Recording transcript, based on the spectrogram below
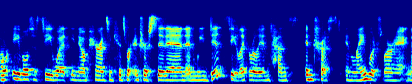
were able to see what you know parents and kids were interested in and we did see like a really intense interest in language learning.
